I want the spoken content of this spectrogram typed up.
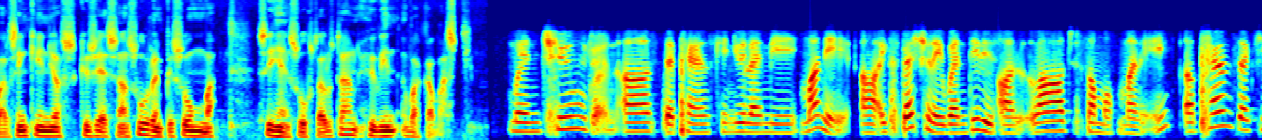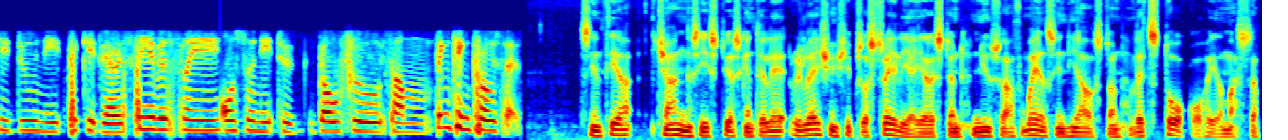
varsinkin jos kyseessä on suurempi summa, siihen suhtaudutaan hyvin vakavasti. When children ask their parents, can you lend me money, uh, especially when this is a large sum of money, uh, parents actually do need to take it very seriously, also need to go through some thinking process. Cynthia Chang siis työskentelee Relationships Australia-järjestön New South Walesin jaoston Let's Talk-ohjelmassa,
